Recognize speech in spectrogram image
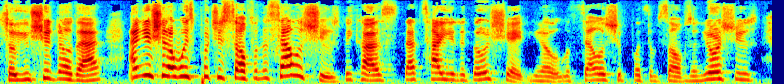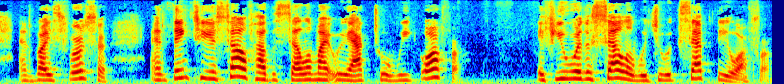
So you should know that. And you should always put yourself in the seller's shoes because that's how you negotiate. You know, the seller should put themselves in your shoes and vice versa. And think to yourself how the seller might react to a weak offer. If you were the seller, would you accept the offer?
